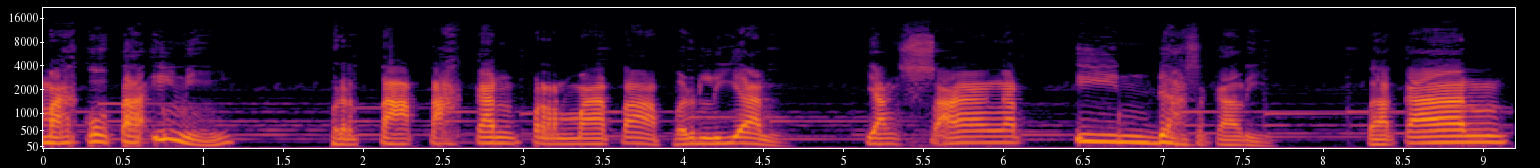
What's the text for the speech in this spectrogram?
Mahkota ini bertatahkan permata berlian yang sangat indah sekali. Bahkan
